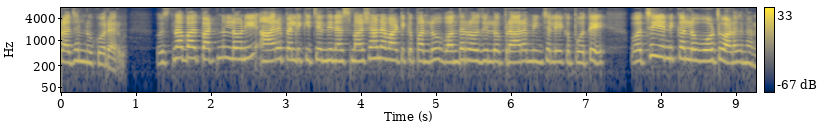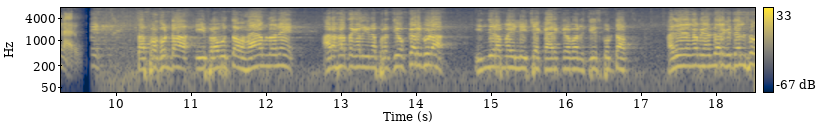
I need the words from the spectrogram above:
ప్రజలను కోరారు. హుస్నాబాద్ పట్టణంలోని ఆరేపల్లికి చెందిన శ్మశాన వాటిక పనులు వంద రోజుల్లో ప్రారంభించలేకపోతే వచ్చే ఎన్నికల్లో ఓటు అడగనన్నారు. తప్పకుండా ఈ ప్రభుత్వం హయాంలోనే అర్హత కలిగిన ప్రతి ఒక్కరు కూడా ఇందిరమ్మ ఇల్లు ఇచ్చే కార్యక్రమాన్ని తీసుకుంటాం. అదేవిధంగా మీ అందరికీ తెలుసు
